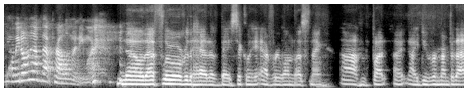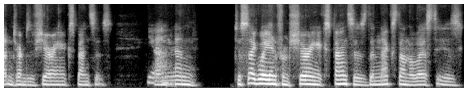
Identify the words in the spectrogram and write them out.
yeah we don't have that problem anymore no that flew over the head of basically everyone listening um, but I, I do remember that in terms of sharing expenses yeah and then to segue in from sharing expenses, the next on the list is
